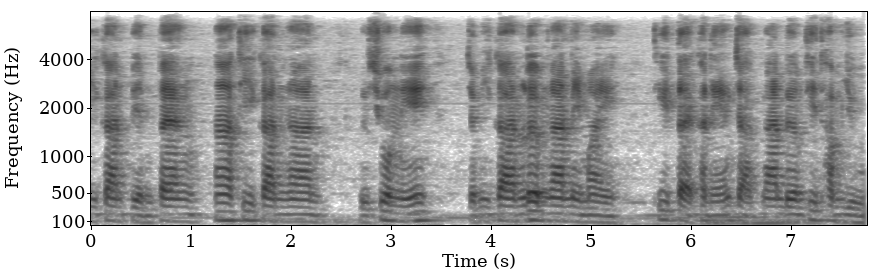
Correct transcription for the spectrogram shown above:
มีการเปลี่ยนแปลงหน้าที่การงาน หรือช่วงนี้ จะมีการเริ่มงานใหม่ ๆ ที่แตกแขนงจากงานเดิมที่ทำอยู่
